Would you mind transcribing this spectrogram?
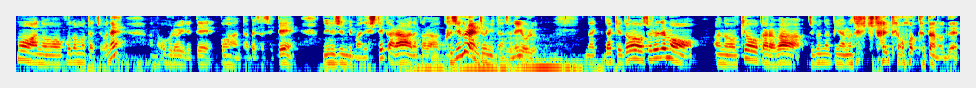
もうあの子供たちをねあのお風呂入れてご飯食べさせて寝る準備までしてからだから9時ぐらいに取りに行ったんですよね夜。だだけどそれでもあの今日からは自分のピアノで弾きたいって思ってたので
